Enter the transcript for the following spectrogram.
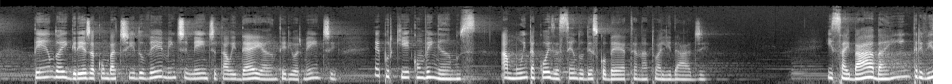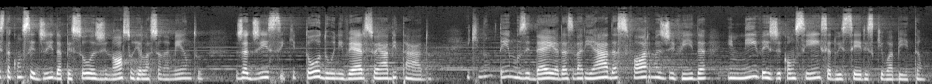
tendo a Igreja combatido veementemente tal ideia anteriormente, é porque, convenhamos, há muita coisa sendo descoberta na atualidade. E Saibaba, em entrevista concedida a pessoas de nosso relacionamento, já disse que todo o universo é habitado e que não temos ideia das variadas formas de vida e níveis de consciência dos seres que o habitam.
